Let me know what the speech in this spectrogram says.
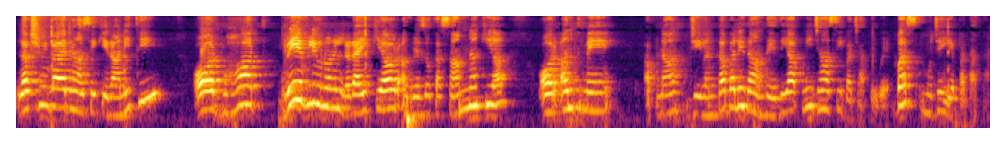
लक्ष्मीबाई झांसी की रानी थी और बहुत ब्रेवली उन्होंने लड़ाई किया और अंग्रेज़ों का सामना किया और अंत में अपना जीवन का बलिदान दे दिया अपनी झांसी बचाते हुए। बस मुझे ये पता था।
